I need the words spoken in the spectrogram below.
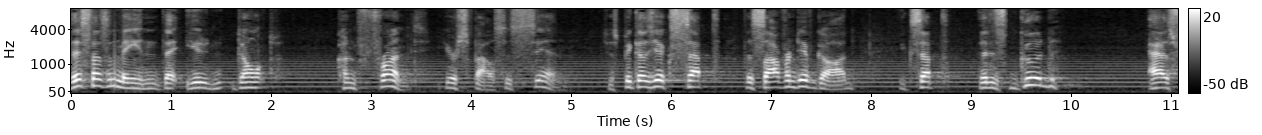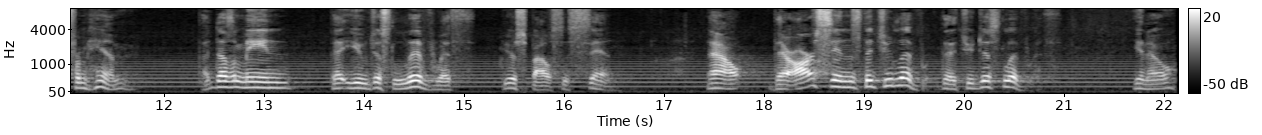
this doesn't mean that you don't confront your spouse's sin. Just because you accept the sovereignty of God, accept that it's good as from Him, that doesn't mean that you just live with your spouse's sin. Now, there are sins that you live with, that you just live with. You know,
